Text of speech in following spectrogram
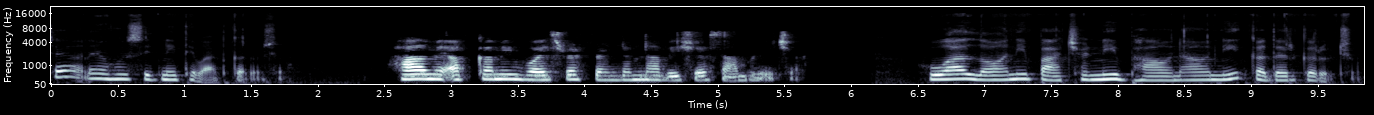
છે અને હું સિડનીથી વાત કરું છું હાલ મેં અપકમિંગ વોઇસ રેફરન્ડમના વિશે સાંભળ્યું છે. હું આ લોની પાછળની ભાવનાઓની કદર કરું છું.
